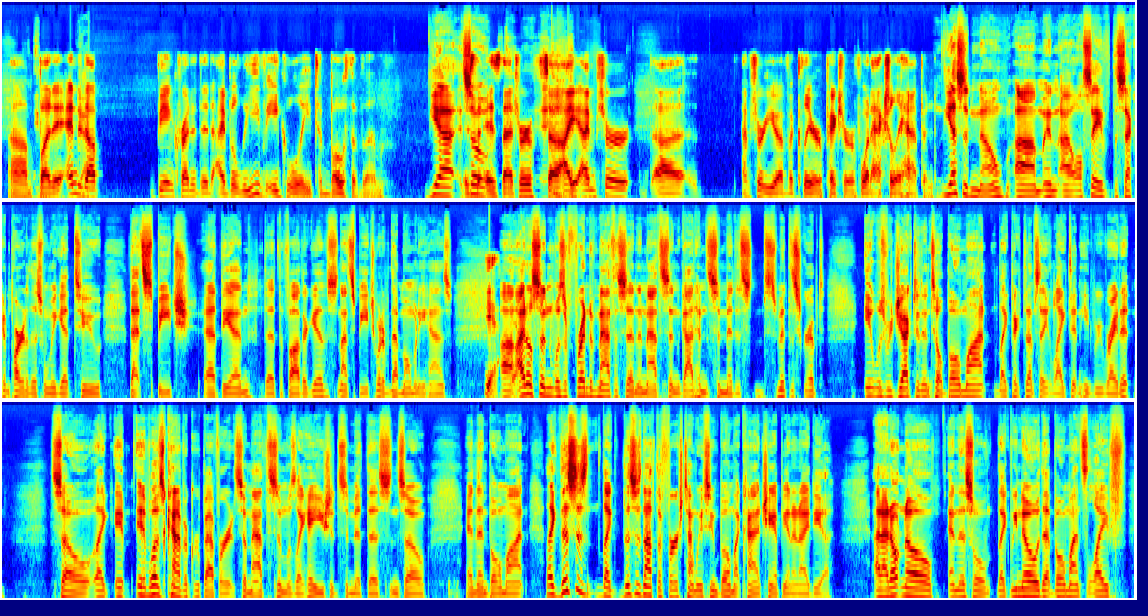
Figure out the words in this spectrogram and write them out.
Um, but it ended Yeah. up being credited, I believe, equally to both of them. Yeah. Is, so is that true? So I, I'm sure. Uh, I'm sure you have a clearer picture of what actually happened. yes and no. Um, and I'll save the second part of this when we get to that speech at the end that the father gives. Not speech, whatever that moment he has. Yeah. Uh, yeah. Idelson was a friend of Matheson, and Matheson got him to submit a, submit the script. It was rejected until Beaumont like picked it up, said he liked it, and he'd rewrite it. So like it, it was kind of a group effort. So Matheson was like, "Hey, you should submit this," and so, and then Beaumont like this is like this is not the first time we've seen Beaumont kind of champion an idea, and I don't know. And this will like we know that Beaumont's life,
